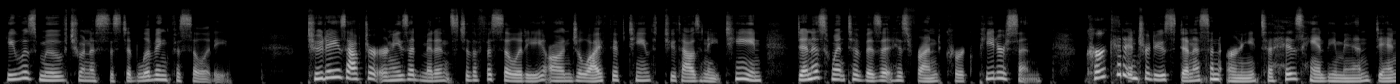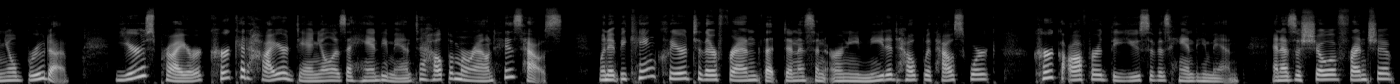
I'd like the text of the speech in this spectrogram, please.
he was moved to an assisted living facility. Two days after Ernie's admittance to the facility on July 15, 2018, Dennis went to visit his friend Kirk Peterson. Kirk had introduced Dennis and Ernie to his handyman, Daniel Bruda. Years prior, Kirk had hired Daniel as a handyman to help him around his house. When it became clear to their friend that Dennis and Ernie needed help with housework, Kirk offered the use of his handyman. And as a show of friendship,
